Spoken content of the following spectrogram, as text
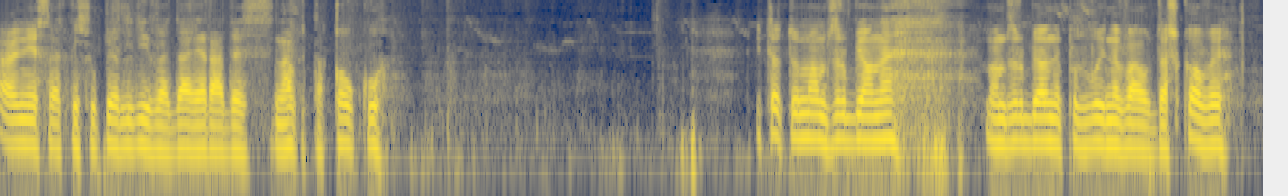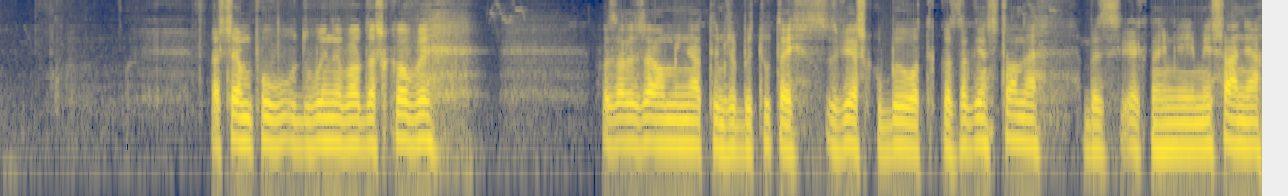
ale nie są jakieś upierdliwe, daje radę z, nawet na kołku. I to tu mam zrobione, mam zrobiony podwójny wał daszkowy. Dlaczego podwójny wał daszkowy? Bo zależało mi na tym, żeby tutaj z wierzchu było tylko zagęszczone, bez jak najmniej mieszania,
